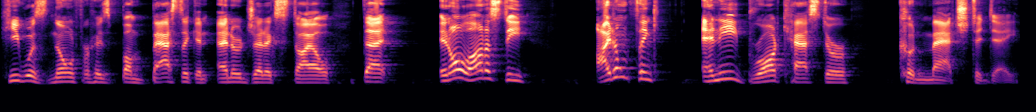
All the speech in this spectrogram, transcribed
He was known for his bombastic and energetic style that, in all honesty, I don't think any broadcaster could match today.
